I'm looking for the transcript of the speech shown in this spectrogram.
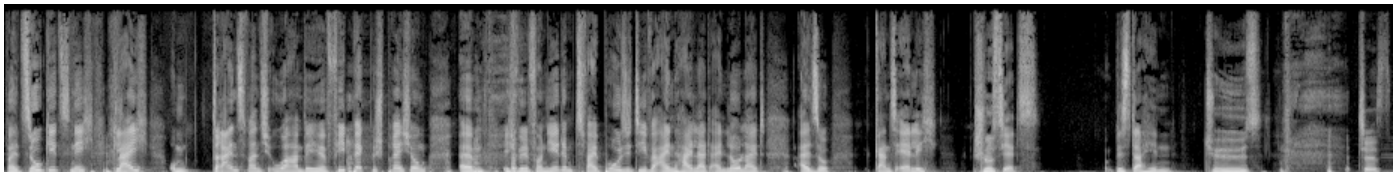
weil so geht's nicht. Gleich um 23 Uhr haben wir hier Feedback-Besprechung. Ähm, ich will von jedem zwei positive, ein Highlight, ein Lowlight. Also, ganz ehrlich, Schluss jetzt. Bis dahin. Tschüss. Tschüss.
